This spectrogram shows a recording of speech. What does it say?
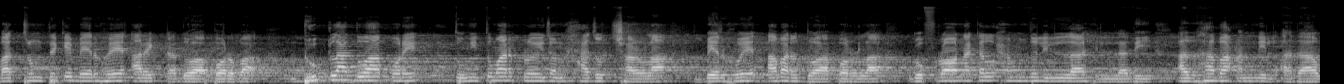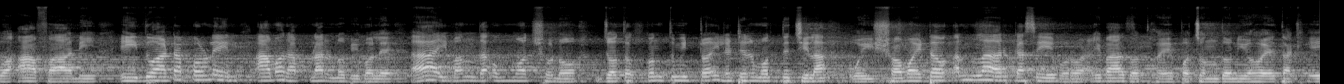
বাথরুম থেকে বের হয়ে আরেকটা দোয়া পড়বা। ঢুকলা দোয়া পরে তুমি তোমার প্রয়োজন হাজত ছাড়লা, বের হয়ে আবার দোয়া পড়লা। গুফরানাকাল হামদুলিল্লাহ হিল্লাদি আযহাবা আন্নিল আযা ওয়া আফানি। এই দোয়াটা পড়লেন আমার আপনার নবী বলে, আই বান্দা, উম্মত, শোনো, যতক্ষণ তুমি টয়লেটের মধ্যে ছিলা, ওই সময়টাও আল্লাহর কাছে বড় ইবাদত হয়ে পছন্দনীয় হয়ে থাকে।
